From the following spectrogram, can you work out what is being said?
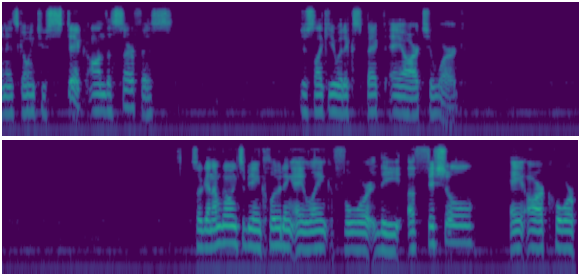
And it's going to stick on the surface just like you would expect AR to work. So again, I'm going to be including a link for the official AR Core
